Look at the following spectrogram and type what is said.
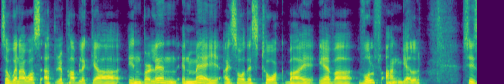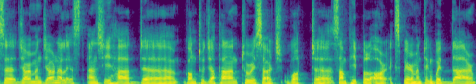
So when I was at re:publica in Berlin in May, I saw this talk by Eva Wolfangel. She's a German journalist, and she had uh, gone to Japan to research what uh, some people are experimenting with there.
